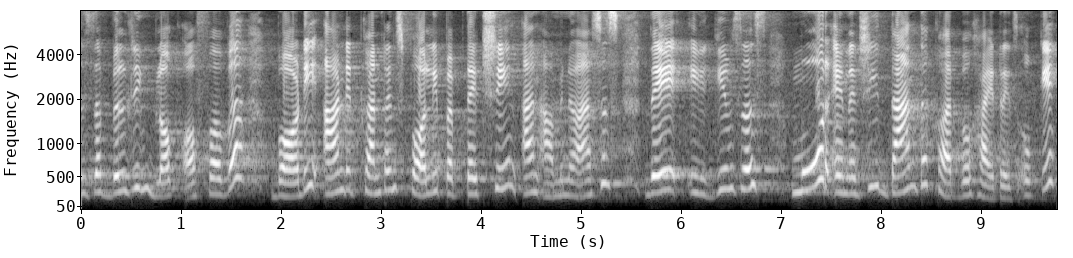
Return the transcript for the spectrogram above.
is the building block of our body and it contains polypeptide chain and amino acids. They gives us more energy than the carbohydrates. Okay,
